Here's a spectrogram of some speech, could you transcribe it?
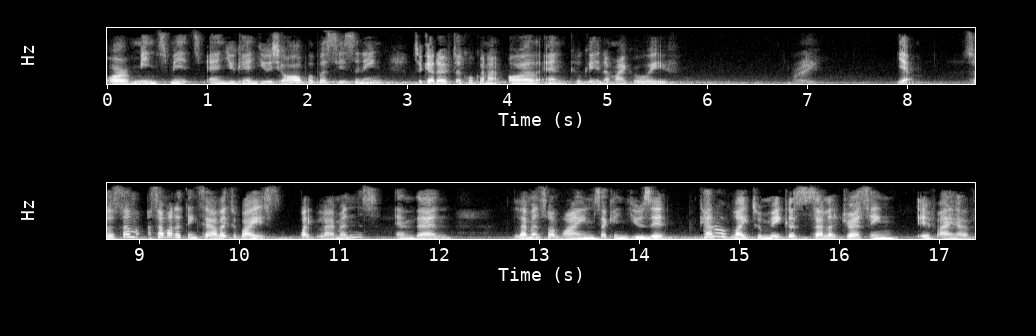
or minced meat and you can use your all-purpose seasoning together with the coconut oil and cook it in the microwave. Right. Yeah. So some some other things that I like to buy is like lemons and then lemons or limes I can use it kind of like to make a salad dressing if I have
